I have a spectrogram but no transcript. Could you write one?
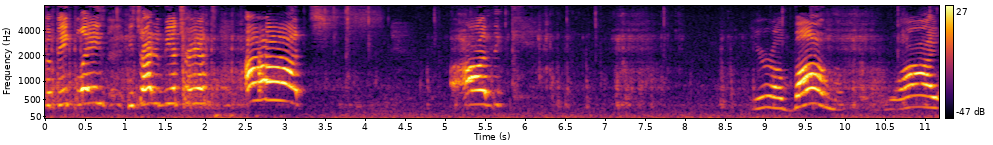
the big plays. He's trying to be a trans. Ah! Ah, the. You're a bum. Why?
